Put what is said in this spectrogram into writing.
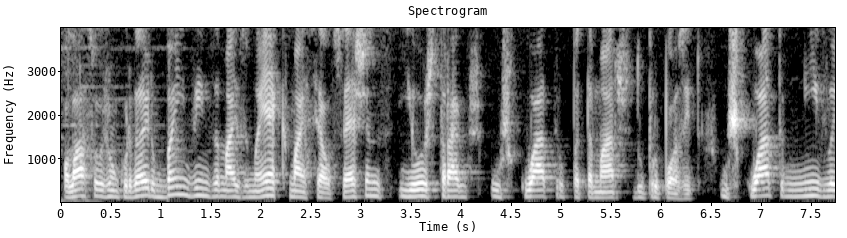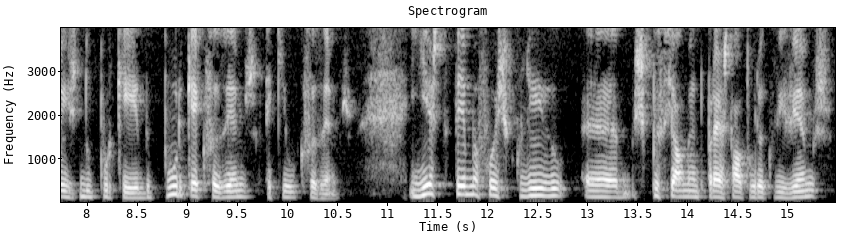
Olá, sou o João Cordeiro, bem-vindos a mais uma Hack Myself Sessions e hoje trago-vos os quatro patamares do propósito, os quatro níveis do porquê, de porquê é que fazemos aquilo que fazemos. E este tema foi escolhido uh, especialmente para esta altura que vivemos,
